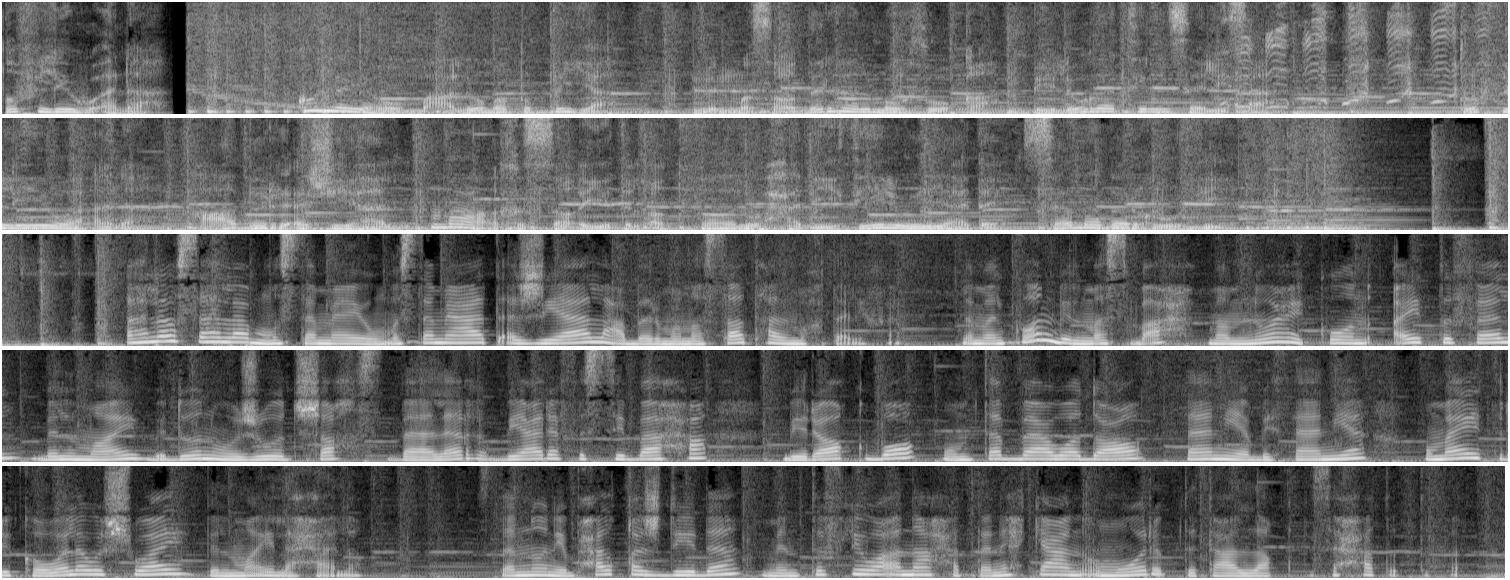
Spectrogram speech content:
طفلي وأنا. كل يوم معلومة طبية من مصادرها الموثوقة بلغة سلسة. طفلي وأنا عبر أجيال مع أخصائية الأطفال وحديثي الولادة سما برغوثي. أهلا وسهلا بمستمعي ومستمعات أجيال عبر منصاتها المختلفة. لما نكون بالمسبح ممنوع يكون أي طفل بالمي بدون وجود شخص بالغ بيعرف السباحة بيراقبه ومتبع وضعه ثانية بثانية وما يتركه ولو شوي بالمي لحاله. استنوني بحلقة جديدة من طفلي وأنا حتى نحكي عن أمور بتتعلق بصحة الطفل.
